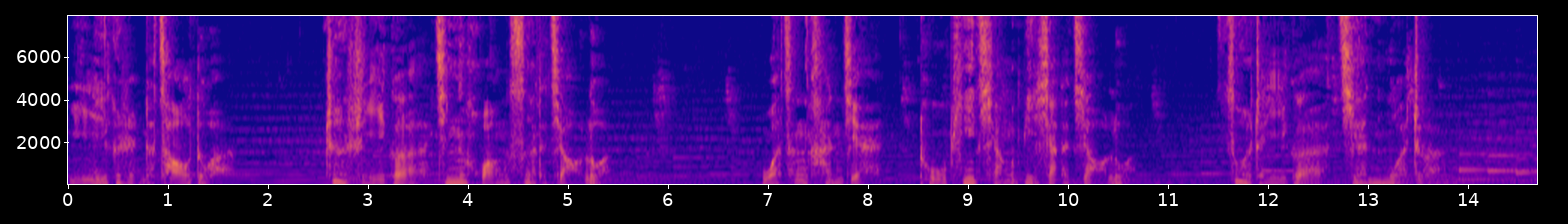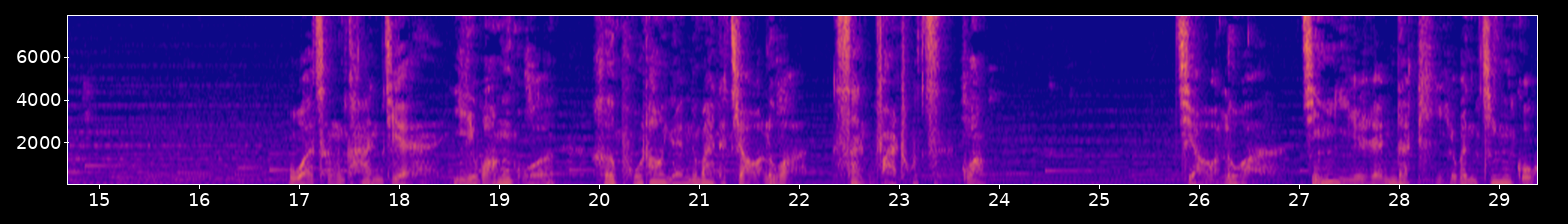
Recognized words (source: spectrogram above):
一个人的草垛，这是一个金黄色的角落。我曾看见。土坯墙壁下的角落，坐着一个缄默者。我曾看见以王国和葡萄园外的角落散发出紫光。角落仅以人的体温筋骨，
